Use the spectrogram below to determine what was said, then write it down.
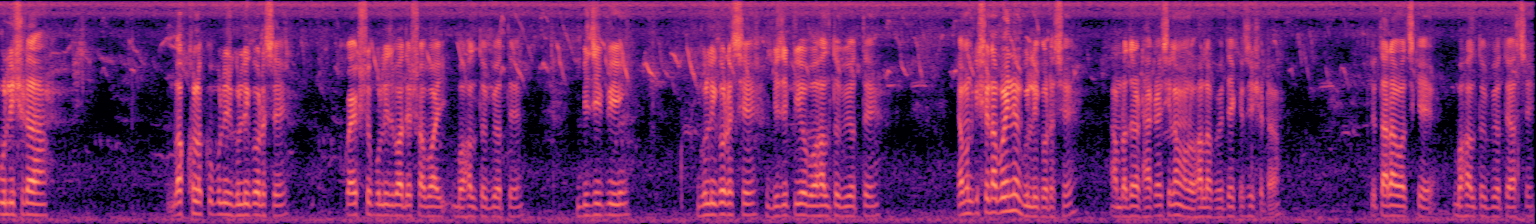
পুলিশরা লক্ষ লক্ষ পুলিশ গুলি করেছে। কয়েকশো পুলিশ বাদে সবাই বহাল তবিয়তে। বিজেপি গুলি করেছে। বিজেপিও বহাল তবিয়তে। এমনকি সেনাবাহিনীও গুলি করেছে। আমরা যারা ঢাকায় ছিলাম, আমরা ভালোভাবে দেখেছি সেটা। যে তারাও আজকে বহাল তবিয়তে আছে।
